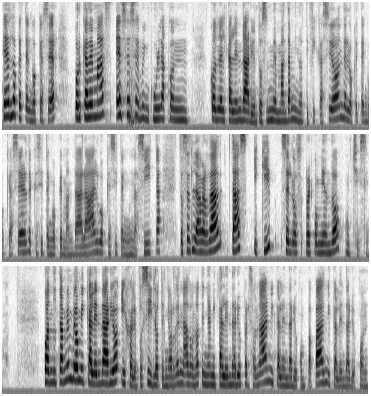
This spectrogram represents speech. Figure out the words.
qué es lo que tengo que hacer, porque además ese se vincula con, con el calendario. Entonces me manda mi notificación de lo que tengo que hacer, de que si tengo que mandar algo, que si tengo una cita. Entonces, la verdad, Task y Keep se los recomiendo muchísimo. Cuando también veo mi calendario, híjole, pues sí, lo tenía ordenado, ¿no? Tenía mi calendario personal, mi calendario con papás, mi calendario con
